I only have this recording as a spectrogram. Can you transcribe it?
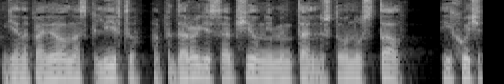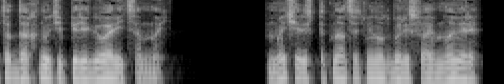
Гена повел нас к лифту, а по дороге сообщил мне ментально, что он устал и хочет отдохнуть и переговорить со мной. Мы через 15 минут были в своем номере.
